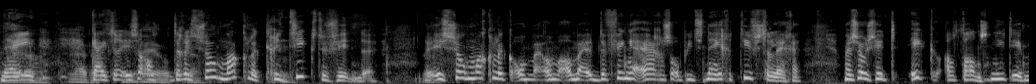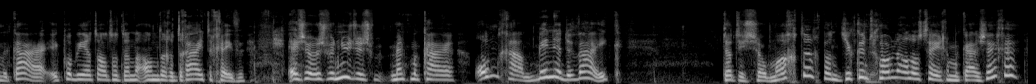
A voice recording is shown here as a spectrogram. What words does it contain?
Nee, kijk, er is, al, er is zo makkelijk kritiek te vinden. Er is zo makkelijk om, om, om de vinger ergens op iets negatiefs te leggen. Maar zo zit ik althans niet in elkaar. Ik probeer het altijd een andere draai te geven. En zoals we nu dus met elkaar omgaan binnen de wijk... dat is zo machtig, want je kunt gewoon alles tegen elkaar zeggen.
